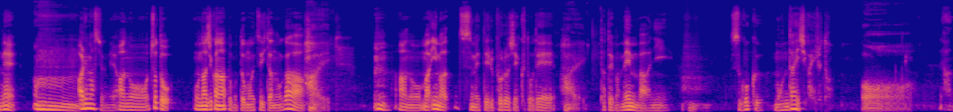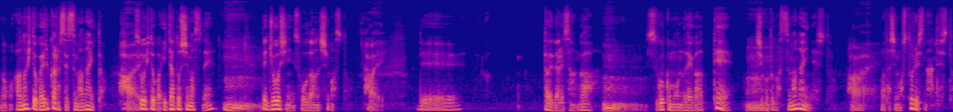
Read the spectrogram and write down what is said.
ね。うん。ありますよね。あの、ちょっと同じかなと思って思いついたのが、はい。あの、まあ、今進めているプロジェクトで、はい。例えばメンバーに、すごく問題児がいると。あの、あの人がいるから進まないと。はい。そういう人がいたとしますね。うん。で、上司に相談しますと。はい。で、誰々さんが、うん。すごく問題があって、仕事が進まないんですと。はい。私もストレスなんですと。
